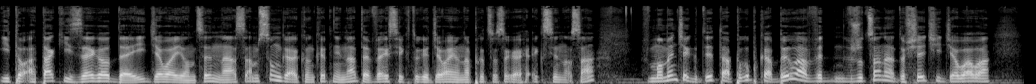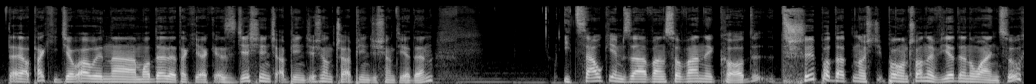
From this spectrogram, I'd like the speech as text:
i to ataki Zero Day działające na Samsunga, a konkretnie na te wersje, które działają na procesorach Exynosa. W momencie, gdy ta próbka była wrzucona do sieci, działała, te ataki działały na modele takie jak S10, A50 czy A51 i całkiem zaawansowany kod, trzy podatności połączone w jeden łańcuch,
